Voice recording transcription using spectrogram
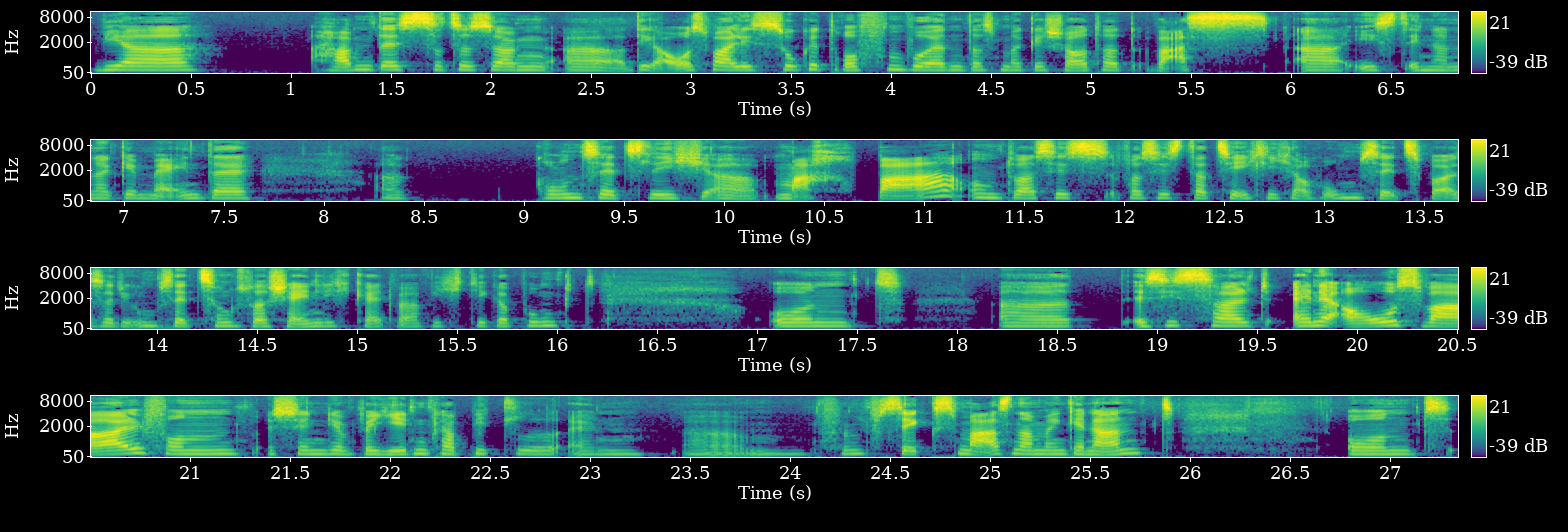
Wir haben das sozusagen, äh, die Auswahl ist so getroffen worden, dass man geschaut hat, was äh, ist in einer Gemeinde äh, grundsätzlich äh, machbar und was ist, was ist tatsächlich auch umsetzbar. Also die Umsetzungswahrscheinlichkeit war ein wichtiger Punkt. Und äh, es ist halt eine Auswahl von, es sind ja bei jedem Kapitel ein, ähm, fünf, sechs Maßnahmen genannt. Und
